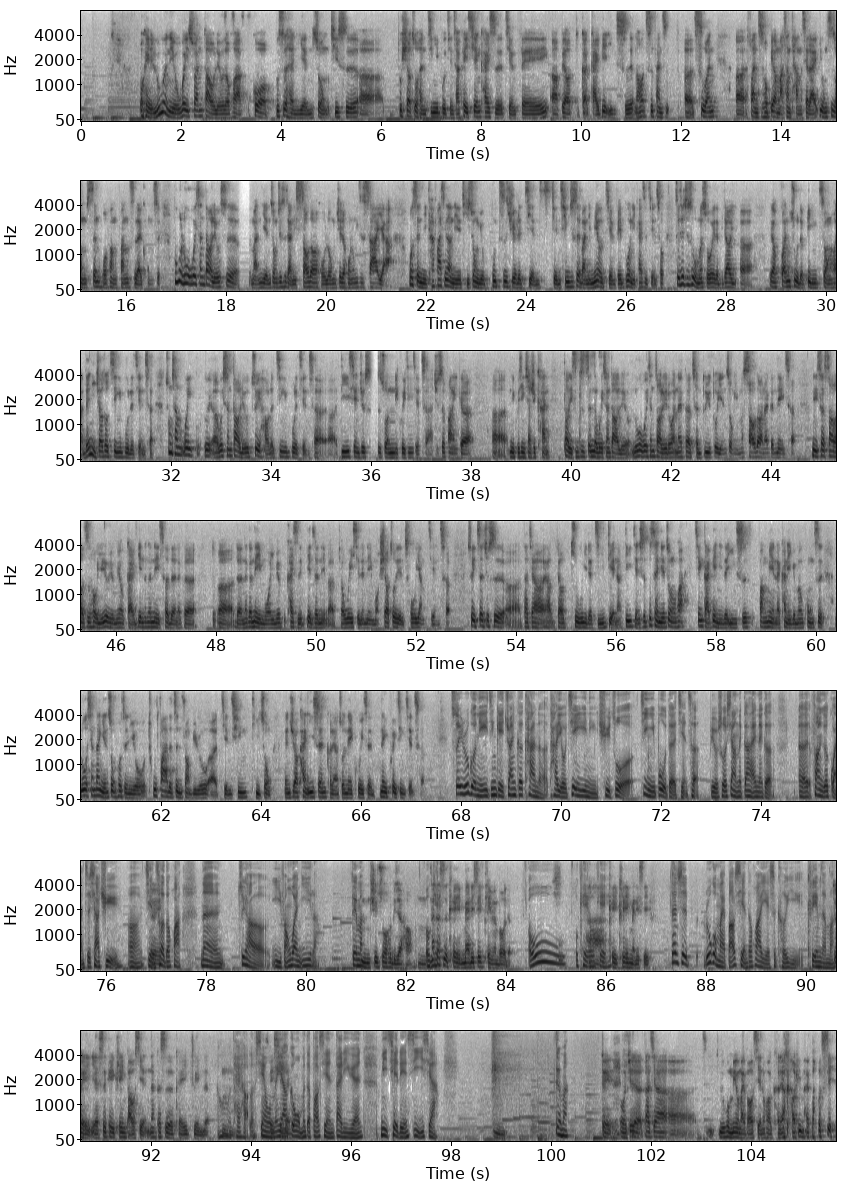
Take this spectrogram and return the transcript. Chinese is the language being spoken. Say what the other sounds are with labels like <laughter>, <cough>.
？OK，如果你有胃酸倒流的话，不过不是很严重，其实呃。不需要做很进一步检查，可以先开始减肥啊，不要改改变饮食，然后吃饭之呃吃完呃饭之后不要马上躺下来，用这种生活方方式来控制。不过如果胃酸倒流是蛮严重，就是讲你烧到喉咙，觉得喉咙一直沙哑，或者你看发现到你的体重有不自觉的减减轻，就是吧，你没有减肥，不过你开始减瘦，这些就是我们所谓的比较呃。要关注的病重的话，等你叫做进一步的检测。通常胃胃呃胃酸倒流最好的进一步的检测，呃，第一线就是做内窥镜检测啊，就是放一个呃内窥镜下去看，到底是不是真的胃酸倒流。如果胃酸倒流的话，那个程度有多严重，有没有烧到那个内侧？内侧烧了之后，也有有没有改变那个内侧的那个呃的那个内膜，有没有开始变成那个比较危险的内膜？需要做一点抽样检测。所以这就是呃大家要要注意的几点啊。第一点是不是很严重的话，先改变你的饮食方面来看你有没有控制。如果相当严重或者你有突发的症状，比如呃减轻体重，可能就要看医生，可能要做内窥镜内窥镜检测。所以如果你已经给专哥看了，他有建议你去做进一步的检测，比如说像那刚才那个呃放一个管子下去呃检测的话，那最好以防万一了。对吗？嗯，去做会比较好。嗯，那个是可以 Medisave claimable 的。哦，OK OK，可以 claim Medisave。但是如果买保险的话，也是可以 claim 的吗？对，也是可以 claim 保险，那个是可以 claim 的。哦，太好了！现在我们要跟我们的保险代理员密切联系一下。嗯，对吗？对，我觉得大家呃。如果没有买保险的话，可能要考虑买保险。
